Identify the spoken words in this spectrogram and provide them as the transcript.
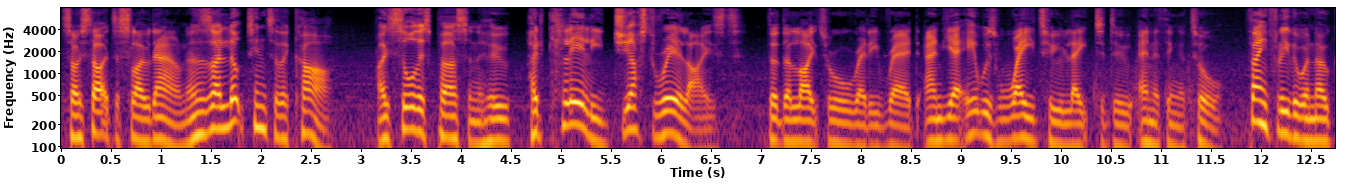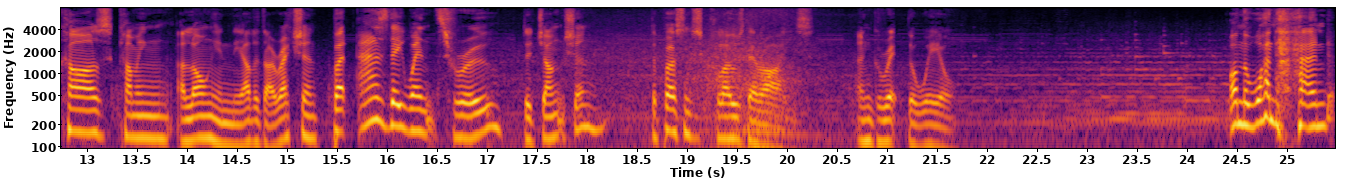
So I started to slow down. And as I looked into the car, I saw this person who had clearly just realized that the lights were already red, and yet it was way too late to do anything at all. Thankfully, there were no cars coming along in the other direction, but as they went through the junction, the person just closed their eyes and gripped the wheel. On the one hand,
